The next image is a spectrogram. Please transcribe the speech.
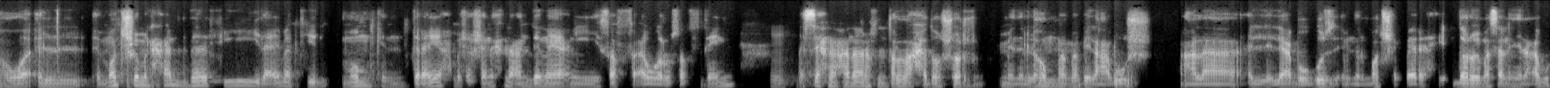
هو الماتش يوم الأحد ده فيه لعيبة كتير ممكن تريح مش عشان إحنا عندنا يعني صف أول وصف تاني بس إحنا هنعرف نطلع 11 من اللي هم ما بيلعبوش على اللي لعبوا جزء من الماتش امبارح يقدروا مثلا يلعبوا.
